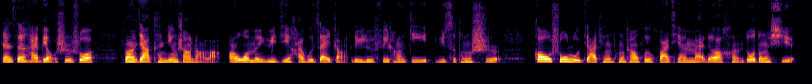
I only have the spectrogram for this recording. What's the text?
詹森还表示说，房价肯定上涨了，而我们预计还会再涨，利率非常低。与此同时，高收入家庭通常会花钱买的很多东西，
